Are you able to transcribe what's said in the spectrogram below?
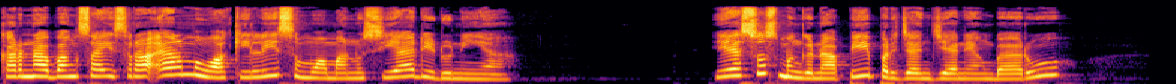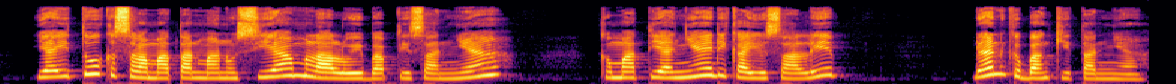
karena bangsa Israel mewakili semua manusia di dunia. Yesus menggenapi perjanjian yang baru, yaitu keselamatan manusia melalui baptisannya, kematiannya di kayu salib, dan kebangkitannya.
